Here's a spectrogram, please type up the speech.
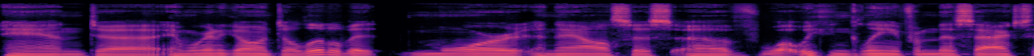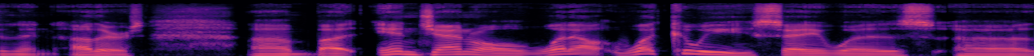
and uh, and we're going to go into a little bit more analysis of what we can glean from this accident and others. Uh, but in general, what else, what could we say was uh,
